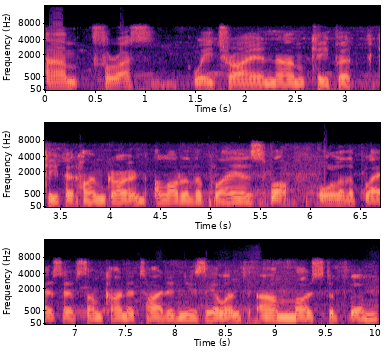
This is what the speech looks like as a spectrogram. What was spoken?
Um, for us, we try and um, keep it keep it homegrown. A lot of the players, well, all of the players have some kind of tie to New Zealand. Um, most of them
